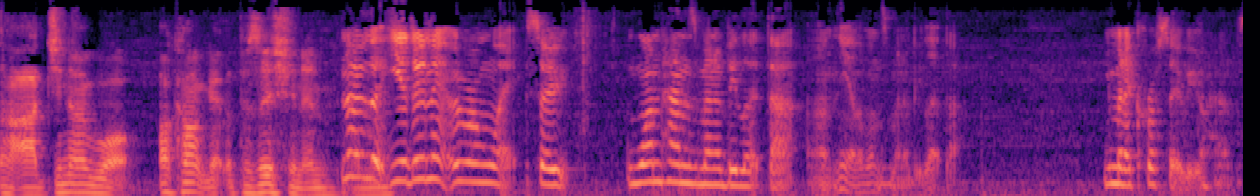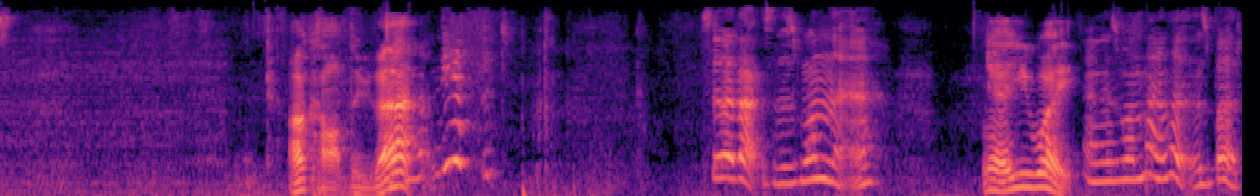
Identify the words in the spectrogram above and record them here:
Ah, do you know what? I can't get the position in. No, on look, this. you're doing it the wrong way. So, one hand's meant to be like that, and the other one's meant to be like that. You're meant to cross over your hands. I can't do Uh, that. yeah. So like that. So there's one there, Yeah, you wait. and there's one there. Look, there's a bird.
